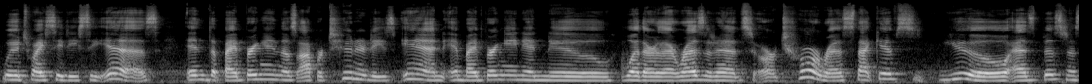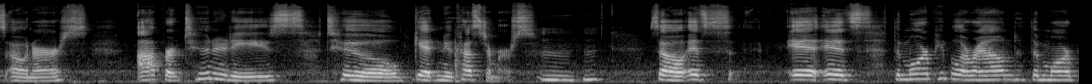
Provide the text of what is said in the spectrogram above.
which YCDC is. And by bringing those opportunities in, and by bringing in new, whether they're residents or tourists, that gives you as business owners opportunities to get new customers. Mm-hmm. So it's it, it's the more people around, the more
